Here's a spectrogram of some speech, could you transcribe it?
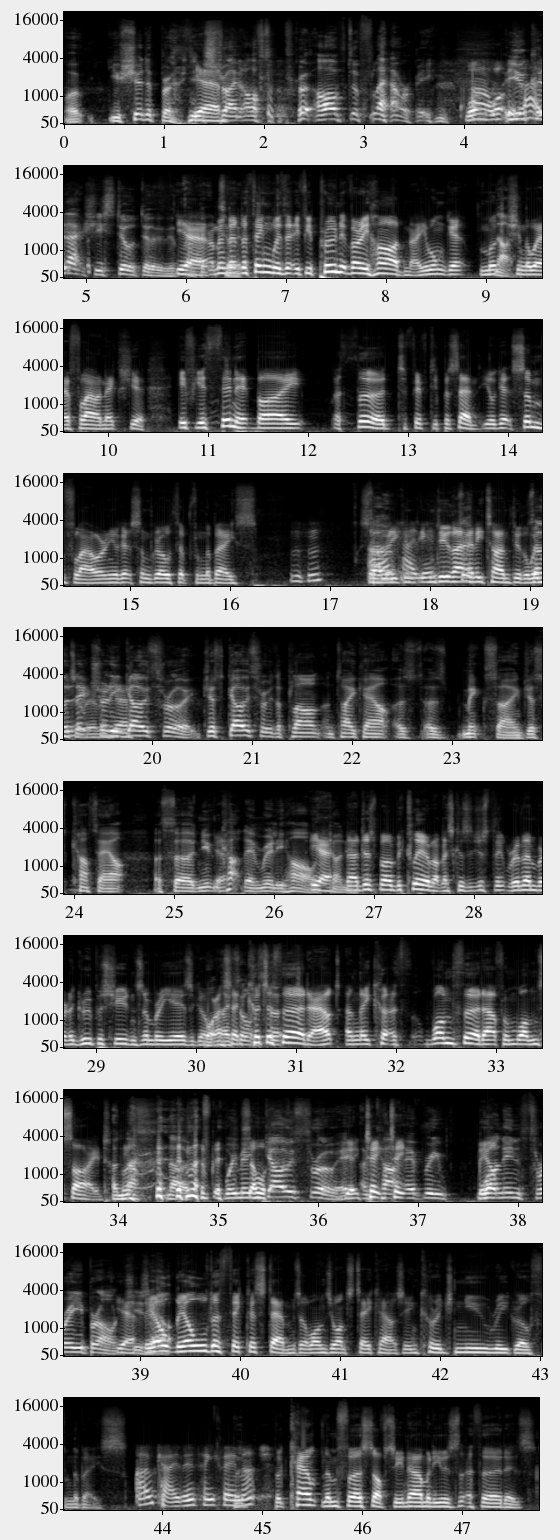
Well, you should have pruned it straight after after flowering. What- what- you Right. could actually still do. a Yeah, I mean, the, the thing with it, if you prune it very hard now, you won't get much No. in the way of flower next year. If you thin it by a third to 50%, you'll get some flower and you'll get some growth up from the base. Mm-hmm. So Oh, you, can, you can do that So- any time through the So winter. really, literally yeah. go through it. Just go through the plant and take out, as as Mick's saying, just cut out a third. And you can Yeah. cut them really hard, Yeah, can't now just want to be clear about this because I just think, remember a group of students a number of years ago What, where I said thought cut a third out and they cut a th- one third out from one side. Enough. No, we mean So- go through it Yeah, and take- cut take- every the one ol- in three Yeah, branches the, old, the older, thicker stems are the ones you want to take out, so you encourage new regrowth from the base. Okay, then. Thank you very But, much. but count them first off, so you know how many a third is.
